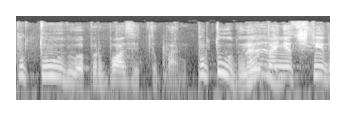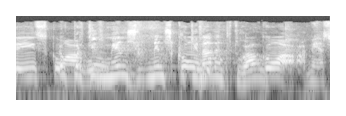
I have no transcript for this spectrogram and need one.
por tudo a propósito do PAN. Por tudo. Eu tenho assistido a isso com É o algum... partido menos, menos com- escrutinado em Portugal. Com, menos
